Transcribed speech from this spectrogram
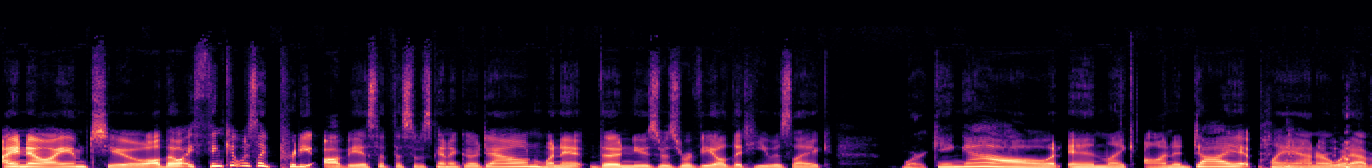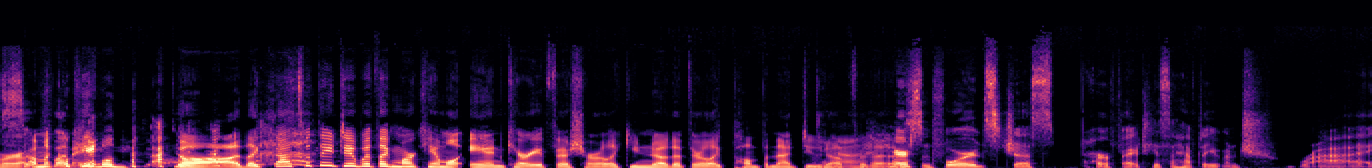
I know, I am too. Although I think it was like pretty obvious that this was gonna go down when it the news was revealed that he was like working out and like on a diet plan or whatever. so I'm like, okay, well, duh. Like that's what they did with like Mark Hamill and Carrie Fisher. Like you know that they're like pumping that dude up for Yeah, this. Harrison Ford's just perfect. He doesn't have to even try.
